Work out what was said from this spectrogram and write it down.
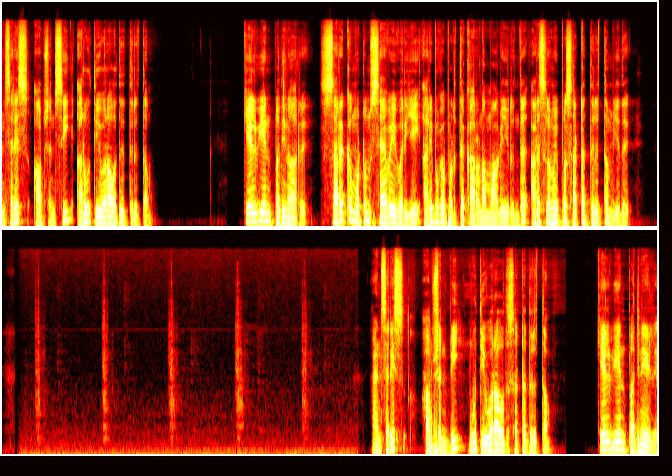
ஆன்சர் இஸ் ஆப்ஷன் சி அறுபத்தி ஓராவது திருத்தம். கேள்வி எண் பதினாறு. சரக்கு மற்றும் சேவை வரியை அறிமுகப்படுத்த காரணமாக இருந்த அரசியலமைப்பு சட்ட திருத்தம் இது. ஆன்சர் இஸ் ஆப்ஷன் பி நூற்றி ஓராவது சட்ட திருத்தம். கேள்வி எண் பதினேழு.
